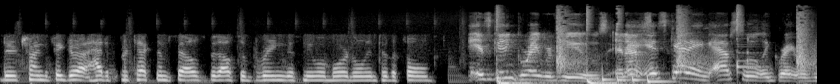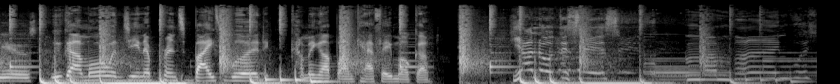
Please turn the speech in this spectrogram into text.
they're trying to figure out how to protect themselves, but also bring this new immortal into the fold. It's getting great reviews, and I, It's getting absolutely great reviews. We've got more with Gina Prince Bythewood coming up on Cafe Mocha. Y'all know what this is. My mind was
